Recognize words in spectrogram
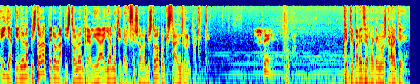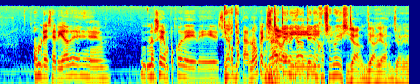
ella tiene la pistola, pero la pistola en realidad ya no tiene acceso a la pistola porque está dentro del paquete. Sí. ¿Qué te parece, Raquel Mascaraque? Hombre, sería de. No sé, un poco de, de psicópata, ¿no? Ya Pensar lo tiene, ya lo tiene, José Luis. Ya, ya, ya, ya, ya.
